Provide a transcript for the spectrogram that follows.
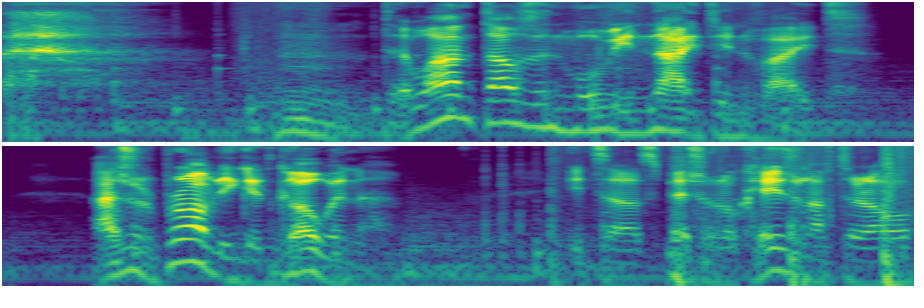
Hmm, the 1000 movie night invite. I should probably get going. It's a special occasion after all.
